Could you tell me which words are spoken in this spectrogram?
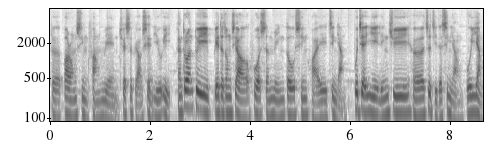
的包容性方面确实表现优异。很多人对别的宗教或神明都心怀敬仰，不介意邻居和自己的信仰不一样，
